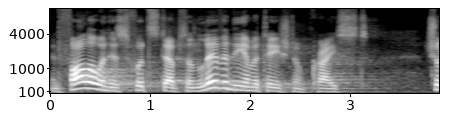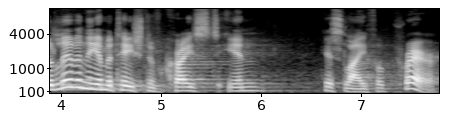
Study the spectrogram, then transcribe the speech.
and follow in his footsteps and live in the imitation of Christ should live in the imitation of Christ in his life of prayer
